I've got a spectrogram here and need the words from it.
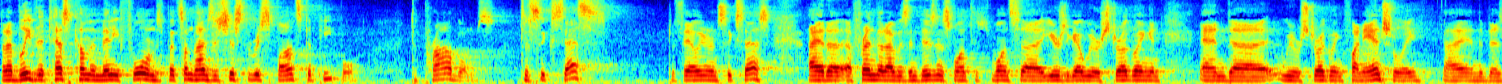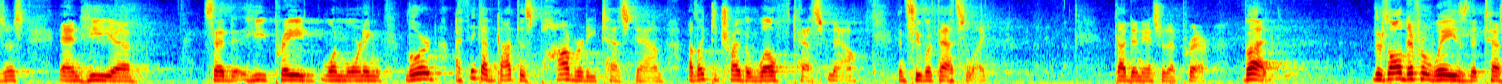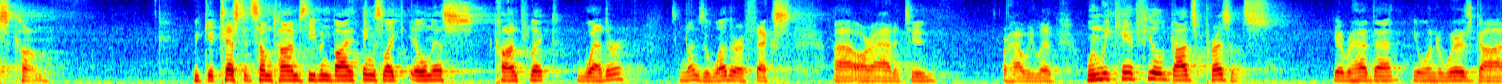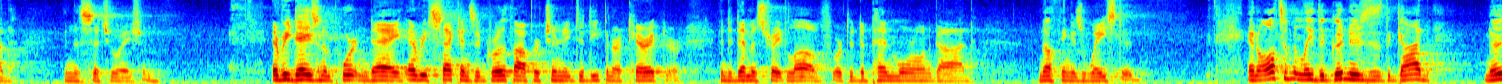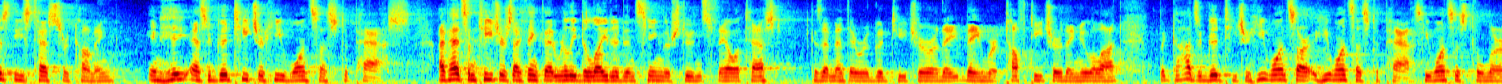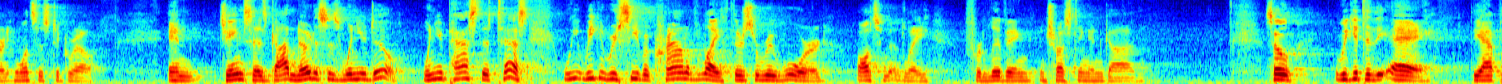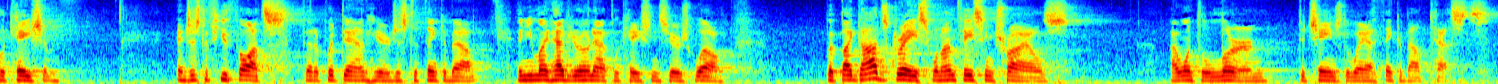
And I believe the tests come in many forms, but sometimes it's just the response to people, to problems, to success, to failure and success. I had a, a friend that I was in business once, once uh, years ago. We were struggling, and, and uh, we were struggling financially uh, in the business. And he uh, said he prayed one morning, Lord, I think I've got this poverty test down. I'd like to try the wealth test now and see what that's like. God didn't answer that prayer. But there's all different ways that tests come. We get tested sometimes even by things like illness, conflict, weather. Sometimes the weather affects uh, our attitude or how we live. When we can't feel God's presence, you ever had that? You wonder, where's God in this situation? Every day is an important day. Every second is a growth opportunity to deepen our character and to demonstrate love or to depend more on God. Nothing is wasted. And ultimately, the good news is that God knows these tests are coming, and he, as a good teacher, He wants us to pass. I've had some teachers, I think, that really delighted in seeing their students fail a test because that meant they were a good teacher or they, they were a tough teacher, they knew a lot. But God's a good teacher. He wants, our, he wants us to pass, He wants us to learn, He wants us to grow. And James says God notices when you do. When you pass the test, we, we can receive a crown of life. There's a reward, ultimately, for living and trusting in God. So we get to the A, the application. And just a few thoughts that I put down here just to think about. And you might have your own applications here as well. But by God's grace, when I'm facing trials, I want to learn to change the way I think about tests.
